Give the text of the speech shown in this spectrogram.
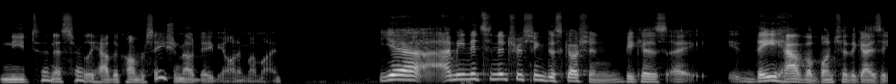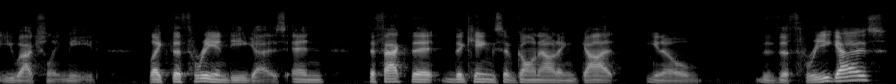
need to necessarily have the conversation about Davion in my mind. Yeah, I mean it's an interesting discussion because I, they have a bunch of the guys that you actually need, like the three and D guys, and the fact that the Kings have gone out and got you know the three guys,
